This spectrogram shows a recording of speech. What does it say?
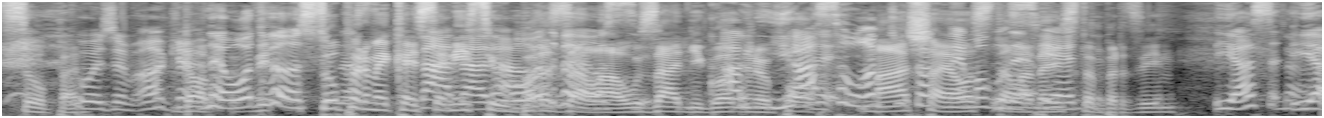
Super. Kužim, okej. Dobro, Ne, odveo si super me kaj se nisi da, da. ubrzala u zadnji godinu Ali ja se uopće Maša je ne mogu ostala na istoj brzini. Ja, se- ja,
